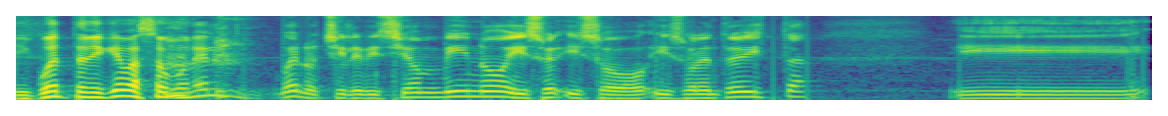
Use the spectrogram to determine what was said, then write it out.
Y cuéntame, ¿qué pasó con él? Bueno, Chilevisión vino, hizo, hizo, hizo la entrevista y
